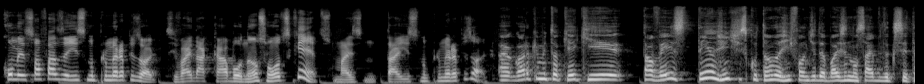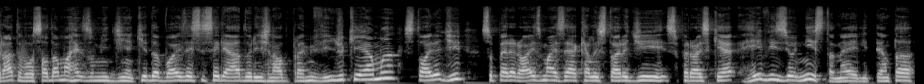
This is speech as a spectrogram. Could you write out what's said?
começou a fazer isso no primeiro episódio. Se vai dar cabo ou não, são outros 500, mas tá isso no primeiro episódio. Agora que me toquei que talvez tenha gente escutando a gente falando de The Boys e não saiba do que se trata, eu vou só dar uma resumidinha aqui. The Boys é esse seriado original do Prime Video, que é uma história de super-heróis, mas é aquela história de super-heróis que é revisionista, né? Ele tenta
